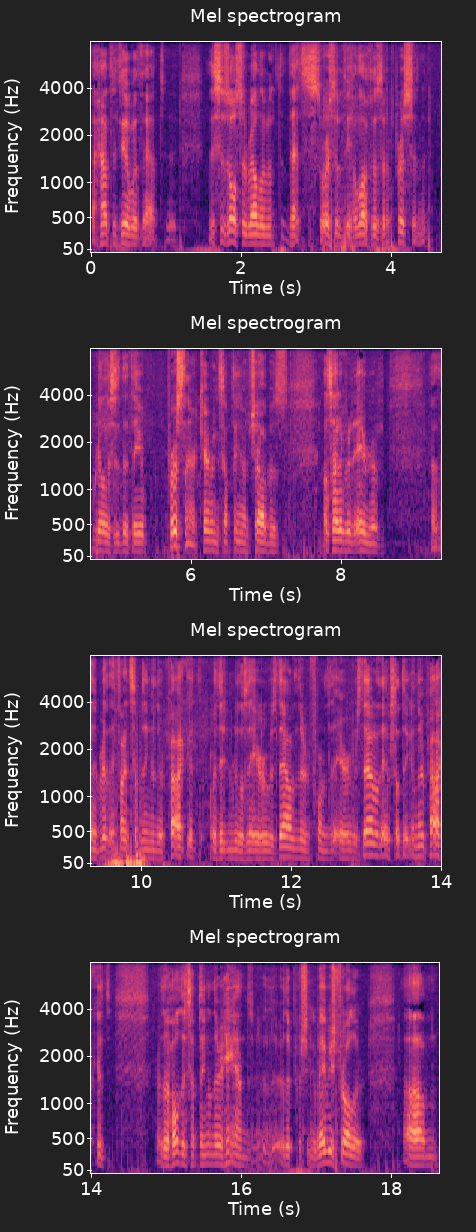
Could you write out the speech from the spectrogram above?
uh, how to deal with that. This is also relevant. That's the source of the halachas a person realizes that they personally are carrying something on Shabbos outside of an Eruv. Uh, they, they find something in their pocket, or they didn't realize the Eruv was down, and they're informed that the Eruv was down, they have something in their pocket, or they're holding something in their hand, or they're pushing a baby stroller. Um,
